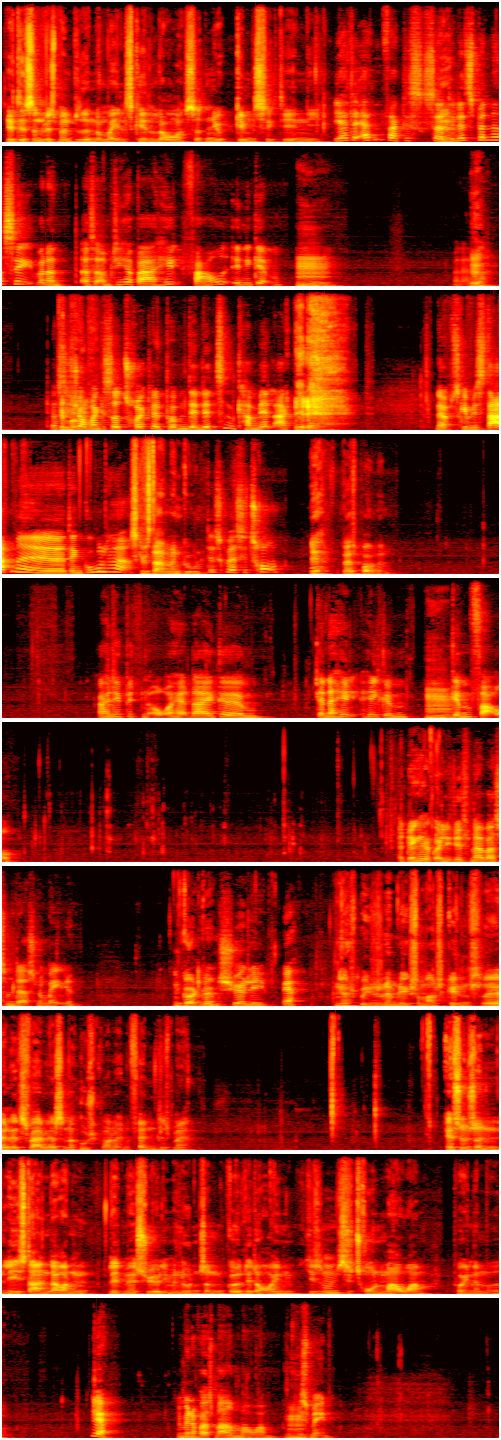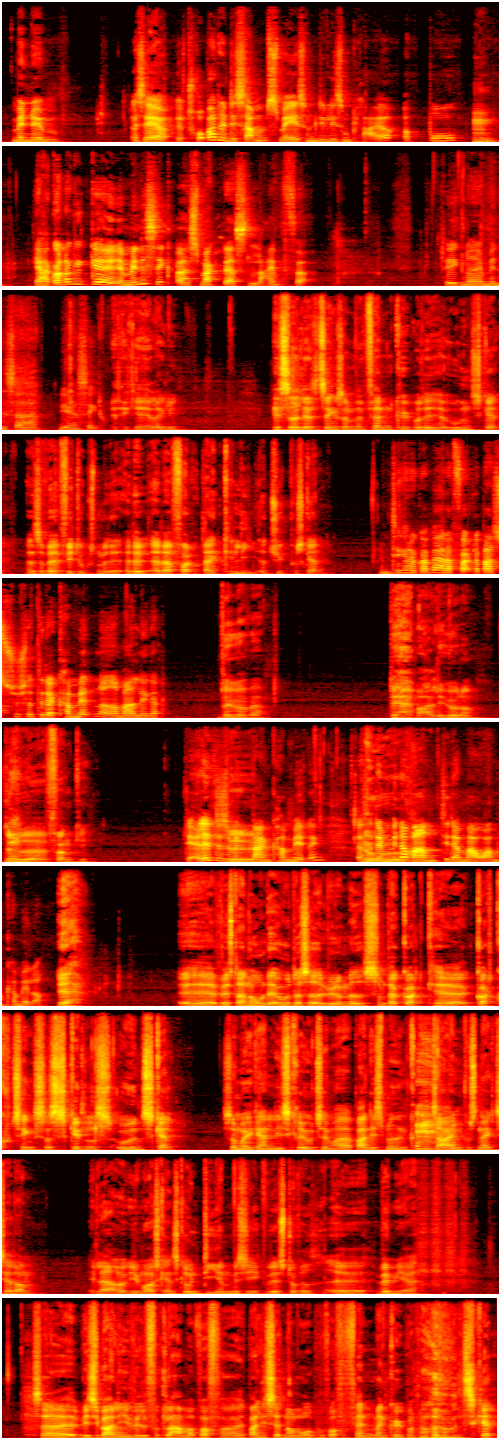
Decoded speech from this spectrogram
Ja, det er sådan, hvis man byder normal skilt over, så er den jo gennemsigtig indeni. ja, det er den faktisk. Så Ja. det er lidt spændende at se, hvordan, altså, om de her bare er helt farvet ind igennem. Mm. Men altså, Ja, det er det også må sjovt, man kan sidde og trykke lidt på dem. Det er lidt sådan karamelagtigt. Ja. Nå, skal vi starte med den gule her? Skal vi starte med en gul? Det skulle være citron. Ja, lad os prøve den. Jeg har lige bidt den over her. Der er ikke... Øh, den er helt, helt gennem, Mm. gennemfarvet. Og den kan jeg godt lide. Det smager bare som deres normale. Den Den det. syrlige. Ja. Jeg spiser nemlig ikke så meget skille, så jeg er lidt svært ved at, sådan at huske, hvordan fanden det smager. Jeg synes sådan, lige i starten, der var den lidt mere syrlig, men nu er den sådan gået lidt over i, en, i sådan Mm. citron marwam på en eller anden måde. Ja. Jeg minder faktisk meget om mawam mm. Mhm. i smagen. Men øhm, altså jeg, jeg tror bare, det er det samme smage, som de ligesom plejer at bruge. Mm. Jeg har godt nok ikke, øh, jeg mindes ikke at have smagt deres lime før. Det er ikke noget, jeg mindes at lige har set. Ja, det kan jeg heller ikke lide. Jeg sidder lidt og tænker sådan, hvem fanden køber det her uden skal? Altså, hvad er fidusen med det? Er, det? er der folk, der ikke kan lide at tykke på skal? Jamen det kan da godt være, at der er folk, der bare synes, at det der karamelnød er meget lækkert. Det kan godt være. Det har jeg bare aldrig hørt om. Det Nej. lyder funky. Det er lidt ligesom Det- en, bare en karamel, ikke? Altså Nu- det minder meget om de der mawam karameller. Ja. Øh, hvis der er nogen derude, der sidder og lytter med, som der godt, kan, godt kunne tænke sig Skittles uden skal, så må I gerne lige skrive til mig, bare lige smide en kommentar ind på Snackchat om, eller I må også gerne skrive en DM, hvis I ikke vil stå ved, øh, hvem I er. Så øh, hvis I bare lige vil forklare mig, hvorfor, bare lige sætte nogle ord på, hvorfor fanden man køber noget uden skal,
